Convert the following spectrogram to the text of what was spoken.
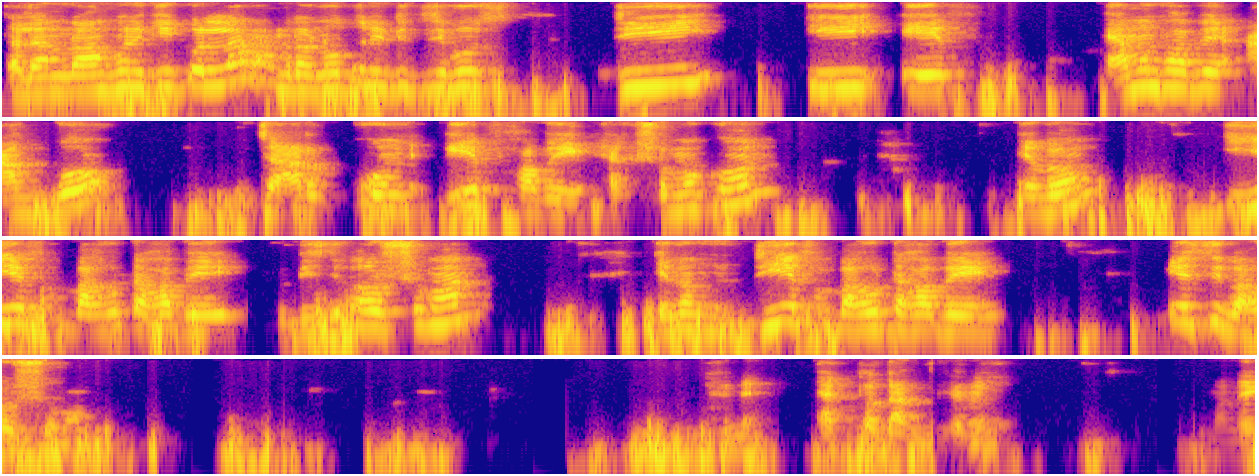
তাহলে আমরা অঙ্কনে কি করলাম? আমরা নতুন একটি ত্রিভুজ ডি ই এফ এমন ভাবে আঁকবো, যার কোন এফ হবে এক সমকোণ এবং ইএফ বাহুটা হবে বিসি বাহুর সমান এবং ডিএফ বাহুটা হবে এসি বাহুর সমান। এখানে একটা দাগ দিই আমি। মানে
